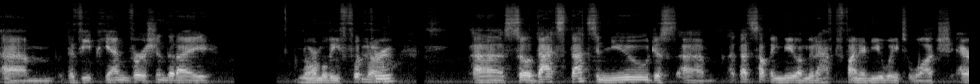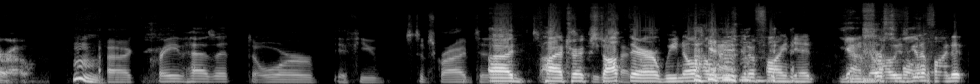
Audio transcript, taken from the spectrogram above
um, the VPN version that I normally flip No. through. Uh, so that's that's a new, just um, that's something new. I'm going to have to find a new way to watch Arrow. Hmm. Uh, Crave has it, or if you subscribe to. Uh, Patrick, stop there. We know how he's gonna find it. Yeah, we know how he's all, gonna find it.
